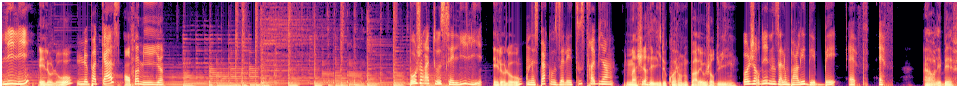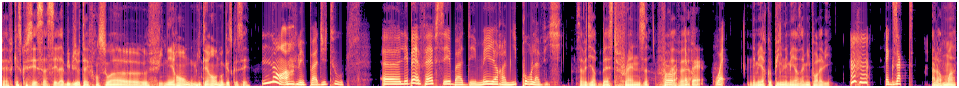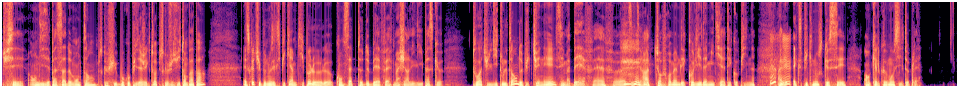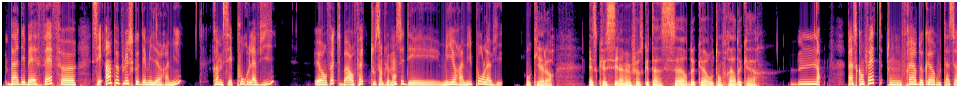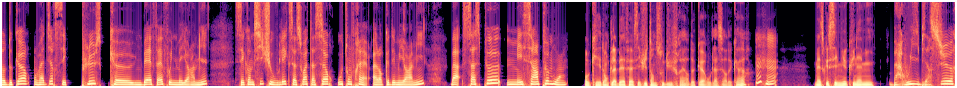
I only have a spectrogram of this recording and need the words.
Lily, et Lolo le podcast. en famille. Bonjour à tous, c'est Lily. Et Lolo, On espère que vous allez tous très bien. ma chère Lily, de quoi allons-nous parler aujourd'hui? Aujourd'hui, nous allons parler des BFF. Alors les BFF, qu'est-ce que c'est ça? C'est la bibliothèque François euh, Finérand ou Mitterrand? Non, qu'est-ce que c'est? Non, mais pas du tout. Euh, les BFF, c'est bah, des meilleurs amis pour la vie. Ça veut dire best friends forever. Ouais, Les meilleures copines, les meilleurs amis pour la vie. exact. Alors moi, tu sais, on ne disait pas ça de mon temps, parce que je suis beaucoup plus âgé que toi, puisque je suis ton papa. Est-ce que tu peux nous expliquer un petit peu le, le concept de BFF, ma chère Lily? Parce que toi, tu le dis tout le temps, depuis que tu es née, c'est ma BFF, euh, etc. tu offres même des colliers d'amitié à tes copines. Mhm. Allez, explique-nous ce que c'est, en quelques mots, s'il te plaît. Bah, des BFF, euh, c'est un peu plus que des meilleurs amis, comme c'est pour la vie. Et en fait, bah, en fait, tout simplement, c'est des meilleurs amis pour la vie. Ok, alors, est-ce que c'est la même chose que ta sœur de cœur ou ton frère de cœur? Non. Parce qu'en fait, ton frère de cœur ou ta sœur de cœur, on va dire, c'est plus qu'une BFF ou une meilleure amie. C'est comme si tu voulais que ça soit ta sœur ou ton frère. Alors que des meilleurs amis, bah, ça se peut, mais c'est un peu moins. Ok, donc la BFF, c'est juste en dessous du frère de cœur ou de la sœur de cœur. Mhm. Mais est-ce que c'est mieux qu'une amie? Bah oui, bien sûr.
